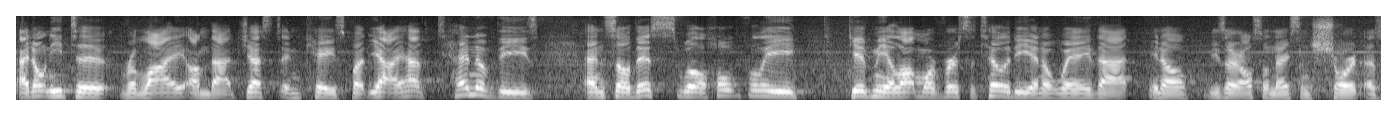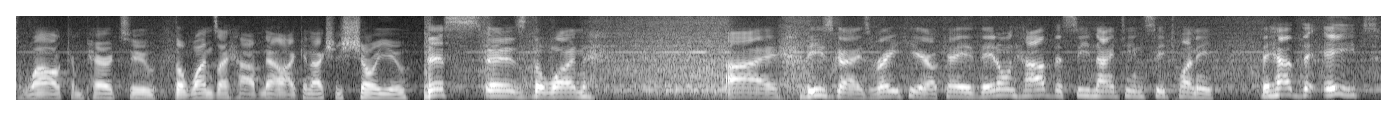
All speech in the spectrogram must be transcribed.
I don't need to rely on that just in case. But yeah, I have 10 of these, and so this will hopefully give me a lot more versatility in a way that, you know, these are also nice and short as well compared to the ones I have now. I can actually show you. This is the one, These guys right here, okay? They don't have the C19, C20. They have the eight,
